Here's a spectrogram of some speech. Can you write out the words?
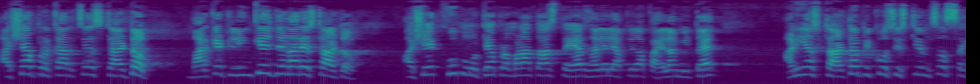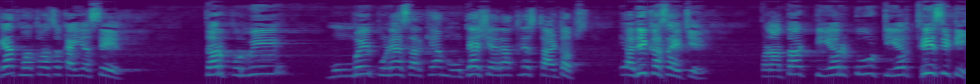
अशा प्रकारचे स्टार्टअप मार्केट लिंकेज देणारे स्टार्टअप असे खूप मोठ्या प्रमाणात आज तयार झालेले आपल्याला पाहायला मिळत आहेत आणि या स्टार्टअप इकोसिस्टीमचं सगळ्यात महत्वाचं काही असेल तर पूर्वी मुंबई पुण्यासारख्या मोठ्या शहरातले स्टार्टअप्स हे अधिक असायचे. पण आता tier two tier three city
